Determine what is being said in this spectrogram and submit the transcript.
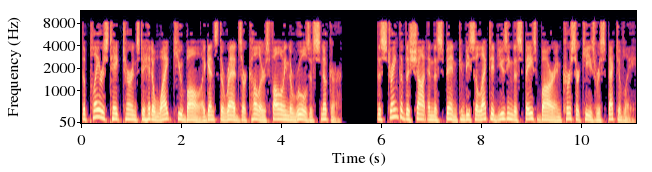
The players take turns to hit a white cue ball against the reds or colors following the rules of snooker. The strength of the shot and the spin can be selected using the space bar and cursor keys respectively.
